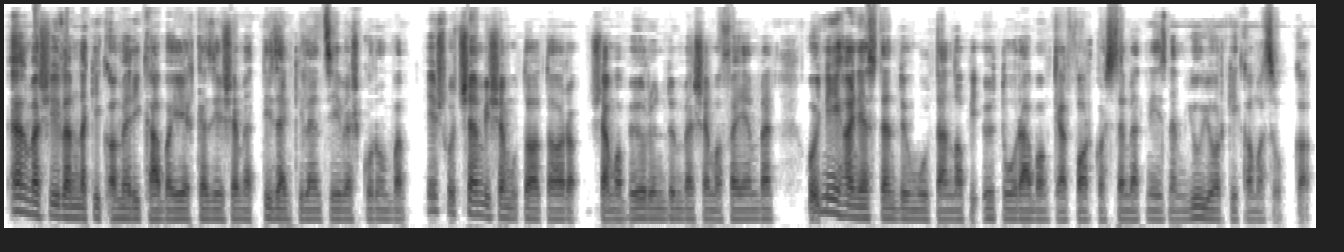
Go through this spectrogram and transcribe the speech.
Elmesélem nekik Amerikába érkezésemet 19 éves koromban, és hogy semmi sem utalt arra, sem a bőröndömben, sem a fejemben, hogy néhány esztendő múltán napi öt órában kell farkas szemet néznem New Yorki kamaszokkal.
